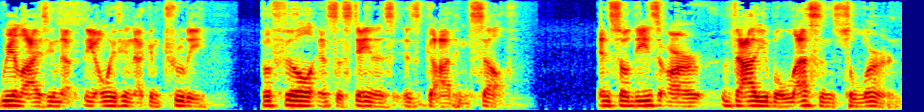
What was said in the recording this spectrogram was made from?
realizing that the only thing that can truly fulfill and sustain us is God Himself. And so these are valuable lessons to learn.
